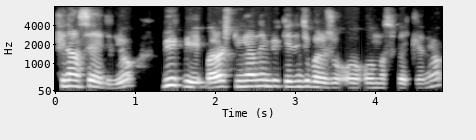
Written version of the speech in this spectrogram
finanse ediliyor. Büyük bir baraj. Dünyanın en büyük 7. barajı olması bekleniyor.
